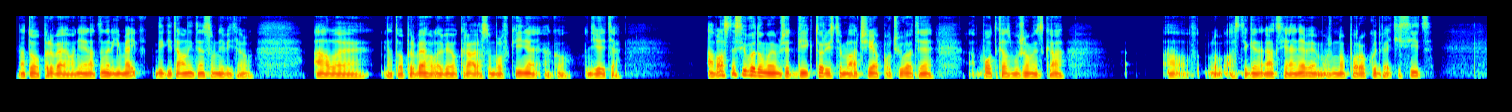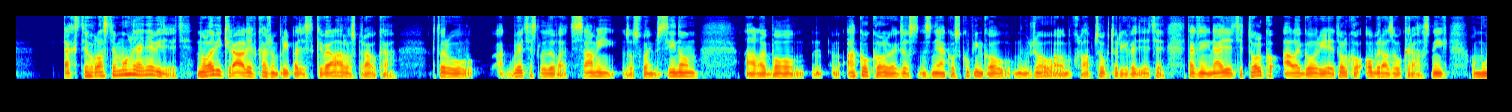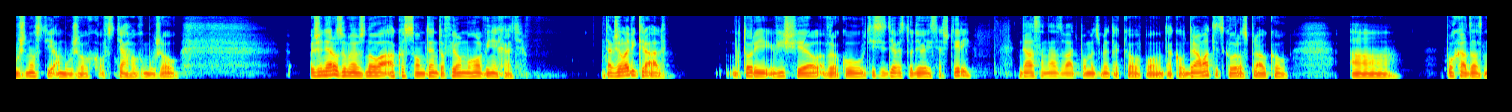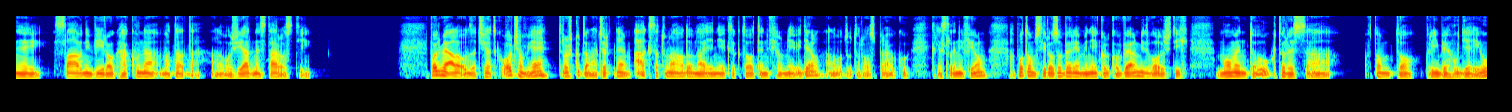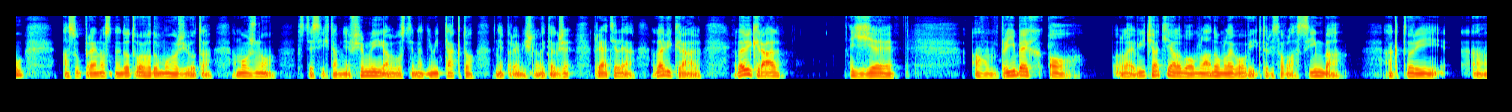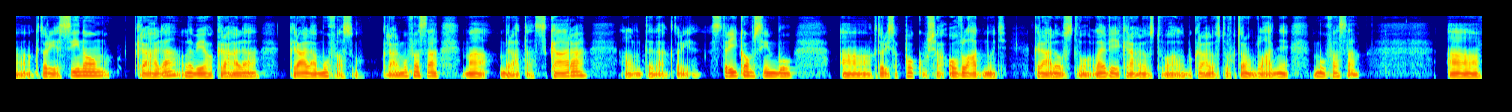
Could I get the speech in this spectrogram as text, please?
na toho prvého, nie na ten remake digitálny, ten som nevidel, ale na toho prvého Levieho kráľa som bol v kine ako dieťa. A vlastne si uvedomujem, že vy, ktorí ste mladší a počúvate podcast Mužomecka, a ste generácia, ja neviem, možno po roku 2000, tak ste ho vlastne mohli aj nevidieť. No Levý kráľ je v každom prípade skvelá rozprávka, ktorú ak budete sledovať sami so svojim synom alebo akokoľvek so, s nejakou skupinkou mužov alebo chlapcov, ktorých vediete, tak v nej nájdete toľko alegórie, toľko obrazov krásnych o mužnosti a mužoch, o vzťahoch mužov, že nerozumiem znova, ako som tento film mohol vynechať. Takže Levý kráľ, ktorý vyšiel v roku 1994, dá sa nazvať, pomedzme, takou, takou dramatickou rozprávkou. A pochádza z nej slávny výrok Hakuna Matata, alebo žiadne starosti. Poďme ale od začiatku. O čom je? Trošku to načrtnem. Ak sa tu náhodou nájde niekto, kto ten film nevidel, alebo túto rozprávku, kreslený film, a potom si rozoberieme niekoľko veľmi dôležitých momentov, ktoré sa v tomto príbehu dejú a sú prenosné do tvojho do môjho života a možno ste si ich tam nevšimli alebo ste nad nimi takto nepremýšľali. Takže priatelia, Levý kráľ. Levý kráľ je um, príbeh o levíčati alebo o mladom levovi, ktorý sa volá Simba a ktorý, a, ktorý je synom kráľa, levieho kráľa, kráľa Mufasu. Kráľ Mufasa má brata Skára, ale teda, ktorý je strýkom Simbu a ktorý sa pokúša ovládnuť kráľovstvo, levie kráľovstvo alebo kráľovstvo, v ktorom vládne Mufasa. A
